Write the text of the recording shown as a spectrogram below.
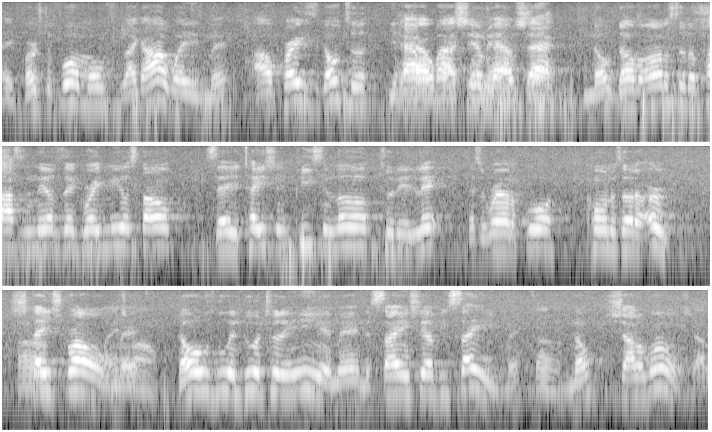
Hey, first and foremost, like always, man, our praises go to Yahweh Bashem Yahweh. Shai. You know, double honors to the apostles and elders at Great Millstone. Salutation, peace, and love to the elect that's around the four corners of the earth. Stay strong, Uh, stay man. strong. Those who endure to the end, man, the same shall be saved, man. Come. Know, shalom. Shalom.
